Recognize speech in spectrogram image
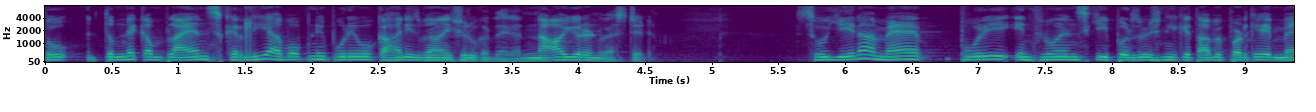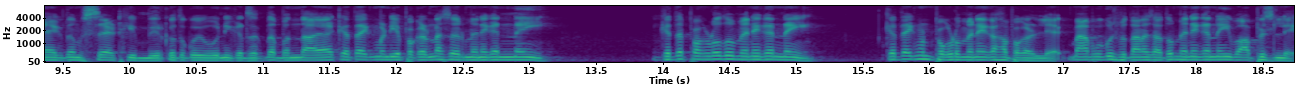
तो तुमने compliance कर लिया अब अपनी पूरी वो कहानी बनानी शुरू कर देगा। नाउ यूर इन्वेस्टेड सो ये ना मैं पूरी इन्फ्लुएंस की परजुएशन की किताबें पढ़ के मैं एकदम सेट कि मेरे को तो कोई वो नहीं कर सकता। बंदा आया कहता एक मिनट ये पकड़ना सर मैंने कहा नहीं. कहता पकड़ो तो. मैंने कहा नहीं. कहता एक मिनट पकड़ो. मैंने कहा हाँ, पकड़ लिया. मैं आपको कुछ बताना चाहता हूँ। मैंने कहा नहीं वापस ले.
